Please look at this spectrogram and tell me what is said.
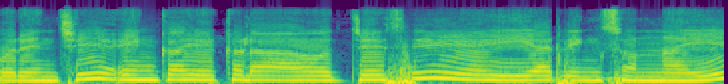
గురించి. ఇంకా ఇక్కడ వచ్చేసి ఇయర్ రింగ్స్ ఉన్నాయి.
